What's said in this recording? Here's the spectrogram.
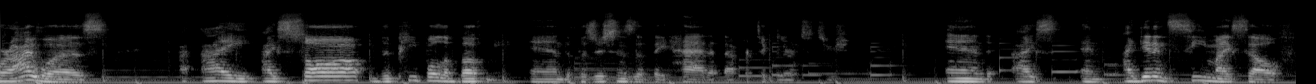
I was, I I saw the people above me and the positions that they had at that particular institution, and I and I didn't see myself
